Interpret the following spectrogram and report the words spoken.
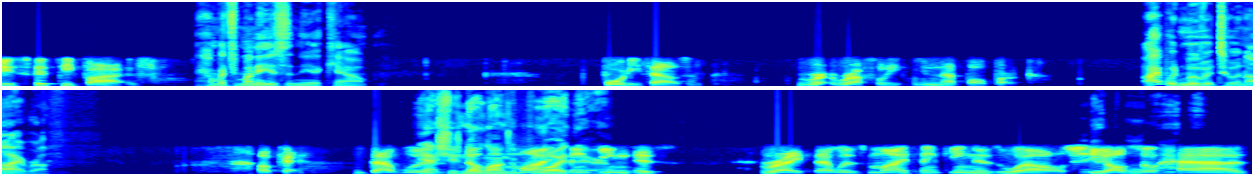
She's fifty-five. How much money is in the account? Forty thousand, R- roughly in that ballpark. I would move it to an IRA. Okay, that was Yeah, she's no longer my employed there. thinking is right. That was my thinking as well. She also has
